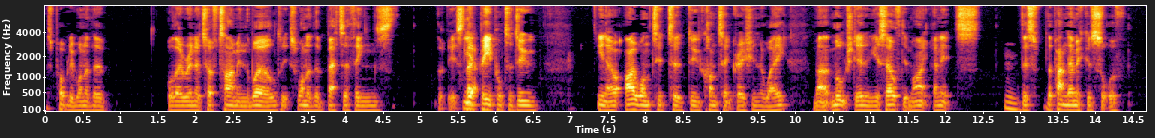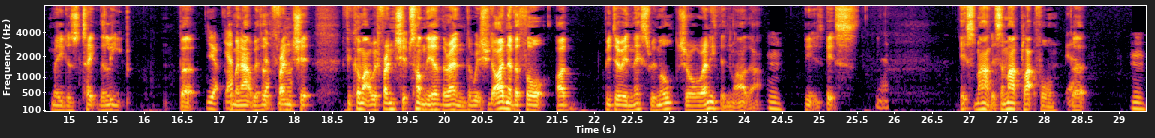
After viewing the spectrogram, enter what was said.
It's probably one of the, although we're in a tough time in the world, it's one of the better things. that It's led Yeah. people to do. You know, I wanted to do content creation in a way, Ma- Mulch did, and yourself did, Mike. And it's Mm. this. The pandemic has sort of made us take the leap, but Yeah. Yeah, coming out with a definitely. friendship, if you come out with friendships on the other end, which I never thought I'd be doing this with mulch or anything like that. Mm. It's, it's Yeah. it's mad. It's a mad platform Yeah. that Mm.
